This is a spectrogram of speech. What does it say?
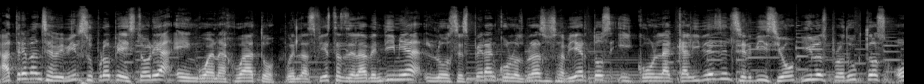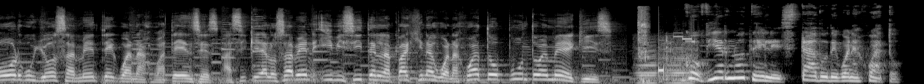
Atrévanse a vivir su propia historia en Guanajuato, pues las fiestas de la vendimia los esperan con los brazos abiertos y con la calidez del servicio y los productos orgullosamente guanajuatenses. Así que ya lo saben y visiten la página guanajuato.mx. Gobierno del Estado de Guanajuato.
